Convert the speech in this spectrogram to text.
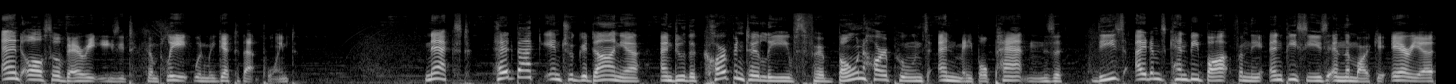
and also very easy to complete when we get to that point. Next, Head back into Gridania and do the Carpenter Leaves for Bone Harpoons and Maple Pattens. These items can be bought from the NPCs in the market area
